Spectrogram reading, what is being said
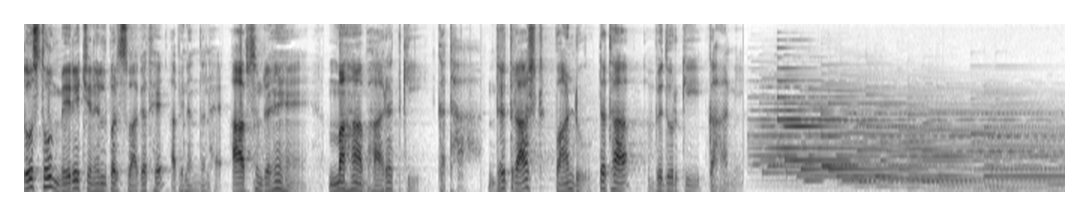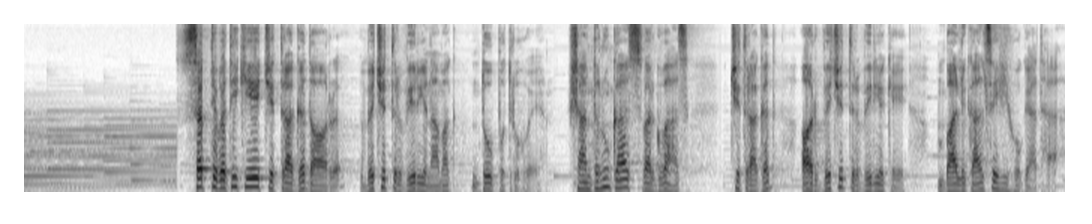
दोस्तों, मेरे चैनल पर स्वागत है, अभिनंदन है। आप सुन रहे हैं महाभारत की कथा। धृतराष्ट्र, पांडु तथा विदुर की कहानी। सत्यवती के चित्रागद और विचित्र वीर्य नामक दो पुत्र हुए। शांतनु का स्वर्गवास चित्रागद और विचित्र वीर्य के बाल्यकाल से ही हो गया था।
